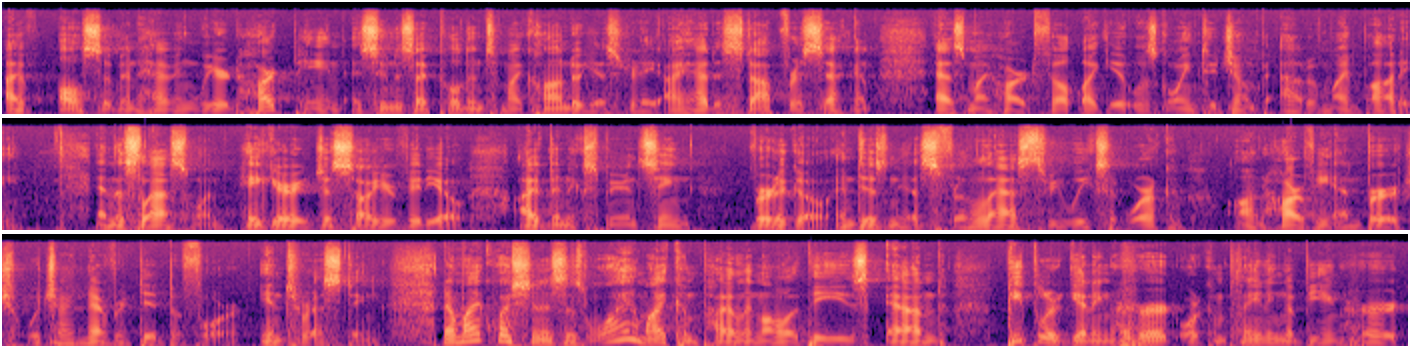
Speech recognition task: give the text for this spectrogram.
I've also been having weird heart pain. As soon as I pulled into my condo yesterday, I had to stop for a second as my heart felt like it was going to jump out of my body. And this last one. Hey Gary, just saw your video. I've been experiencing vertigo and dizziness for the last three weeks at work on Harvey and Burtch, which I never did before. Interesting. Now my question is, is why am I compiling all of these and people are getting hurt or complaining of being hurt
